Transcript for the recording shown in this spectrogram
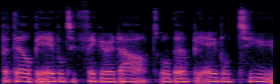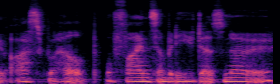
but they'll be able to figure it out or they'll be able to ask for help or find somebody who does know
